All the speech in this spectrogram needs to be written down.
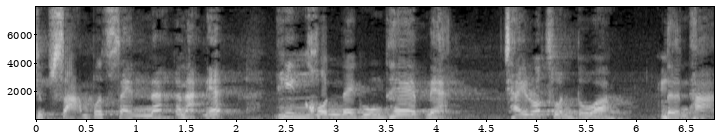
43เปอร์เซ็นต์นะขณะเนี้ย ที่คนในกรุงเทพเนี่ย ใช้รถส่วนตัวเดินทาง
